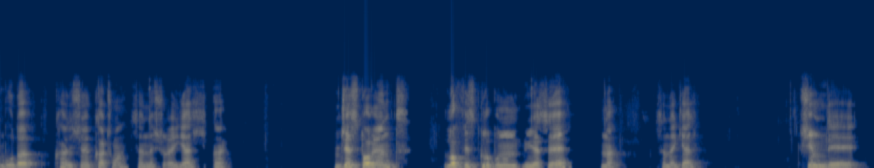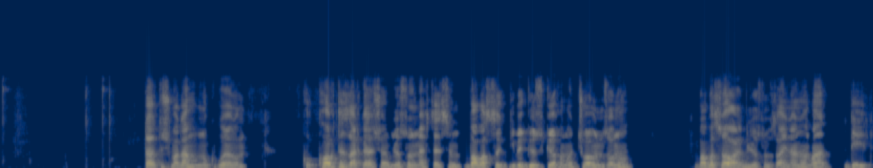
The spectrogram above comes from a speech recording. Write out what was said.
Bu da kardeşine kaçma. Sen de şuraya gel. Heh. Torrent. Lofist grubunun üyesi. Heh. Sen de gel. Şimdi tartışmadan bunu koyalım. Cortez arkadaşlar biliyorsunuz Mercedes'in babası gibi gözüküyor ama çoğunuz onu babası olarak biliyorsunuz aynen ama değil.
